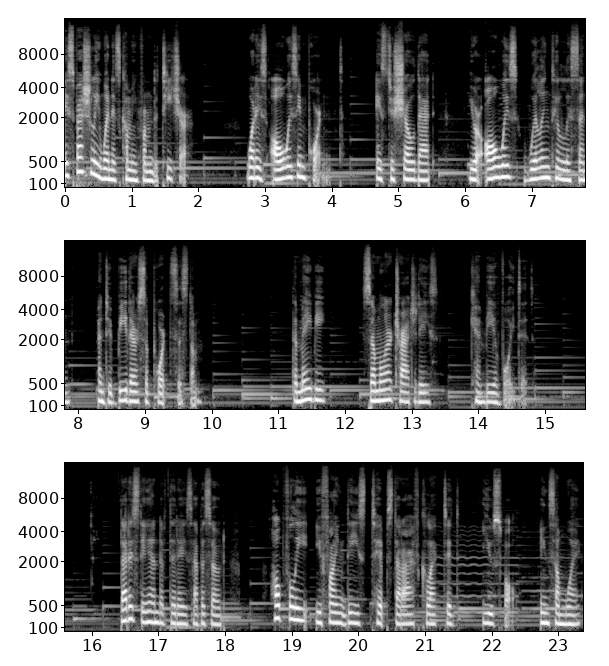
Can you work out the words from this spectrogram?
especially when it's coming from the teacher, what is always important is to show that you're always willing to listen and to be their support system. Then maybe similar tragedies can be avoided. That is the end of today's episode. Hopefully, you find these tips that I've collected useful in some way.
